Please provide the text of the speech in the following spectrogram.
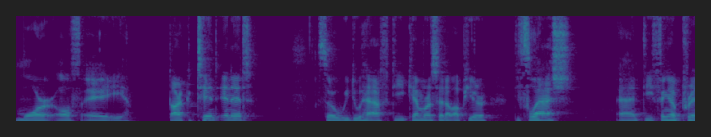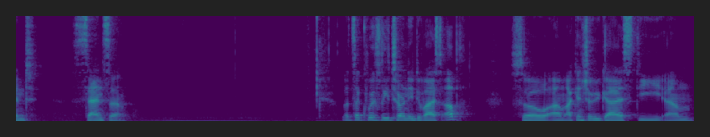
more of a dark tint in it. So we do have the camera setup up here, the flash, and the fingerprint sensor. Let's uh, quickly turn the device up. So um, I can show you guys the um,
